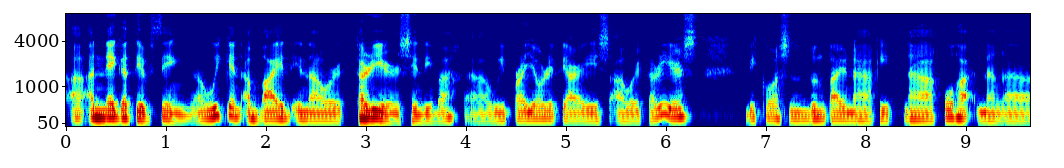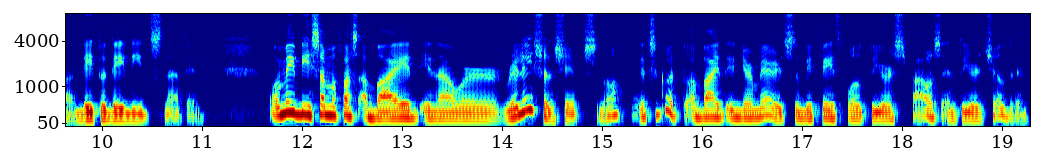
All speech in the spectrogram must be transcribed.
uh, a negative thing. Uh, we can abide in our careers, hindi ba? Uh, we prioritize our careers because doon tayo nakakit, nakakuha ng uh, day-to-day needs natin. Or maybe some of us abide in our relationships, no? It's good to abide in your marriage, to be faithful to your spouse and to your children.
